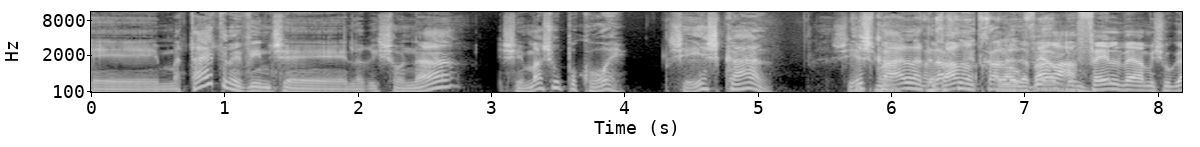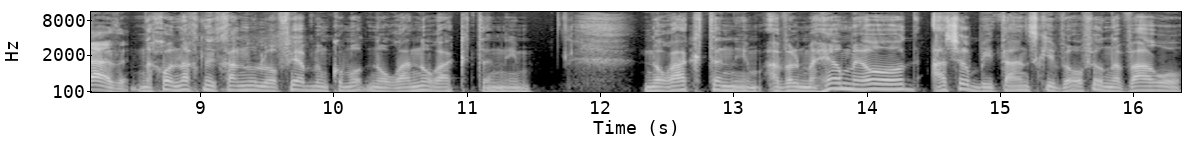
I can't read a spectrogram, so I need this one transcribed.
אה, מתי אתה מבין שלראשונה, שמשהו פה קורה, שיש קהל, שיש תשמע, קהל לדבר לדבר האפל והמשוגע הזה. נכון, אנחנו התחלנו להופיע במקומות נורא נורא קטנים. נורא קטנים, אבל מהר מאוד, אשר ביטנסקי ועופר נברו,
